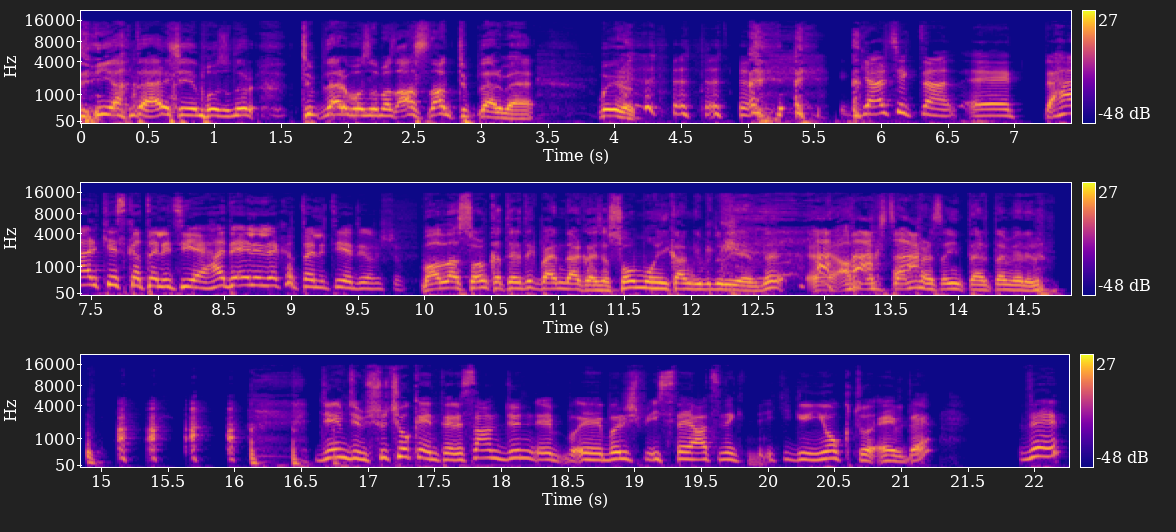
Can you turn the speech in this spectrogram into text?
dünyada her şey bozulur, tüpler bozulmaz. Aslan tüpler be. Buyurun. Gerçekten e, herkes katalitiye. Hadi el ele katalitiye diyormuşum. Vallahi son katalitik bende arkadaşlar. Son Mohikan gibi duruyor evde. E, almak isteyen varsa internetten verelim. Cemcim şu çok enteresan. Dün e, e, Barış bir iş seyahatine gitti. İki gün yoktu evde. Ve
